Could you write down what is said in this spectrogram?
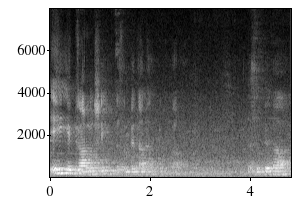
یہی ایک کارن سی دسمپتا تھا۔ دسمپتا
